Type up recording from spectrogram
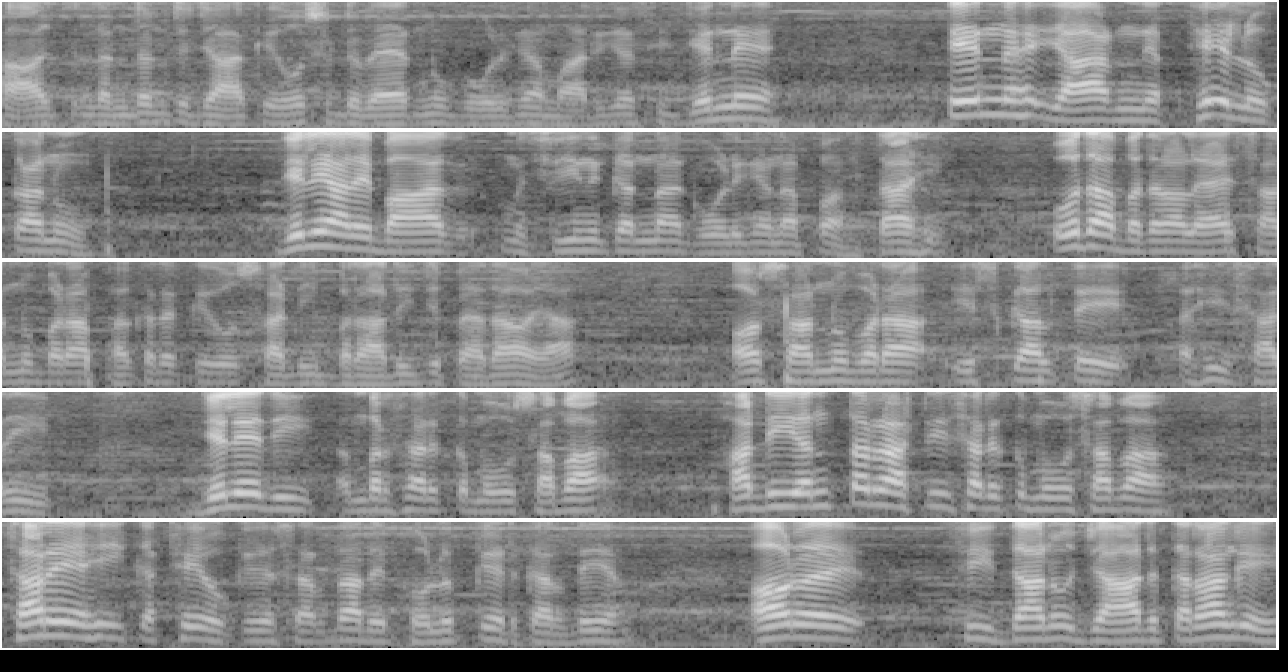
ਹਾਲ ਚ ਲੰਡਨ ਚ ਜਾ ਕੇ ਉਸ ਡਵੈਰ ਨੂੰ ਗੋਲੀਆਂ ਮਾਰੀਆਂ ਸੀ, ਜਿਨੇ 3000 ਨਿੱਥੇ ਲੋਕਾਂ ਨੂੰ ਜ਼ਿਲ੍ਹਿਆਂ ਵਾਲੇ ਬਾਗ ਮਸ਼ੀਨ ਕਰਨਾ ਗੋਲੀਆਂ ਨਾਲ ਭੰਨਤਾ ਸੀ। ਉਹਦਾ ਬਦਲਾ ਲਿਆ ਸਾਨੂੰ ਬੜਾ ਫਖਰ ਹੈ ਕਿ ਉਹ ਸਾਡੀ ਬਰਾਦਰੀ 'ਚ ਪੈਦਾ ਹੋਇਆ ਔਰ ਸਾਨੂੰ ਬੜਾ ਇਸ ਗੱਲ ਤੇ ਅਸੀਂ ਸਾਰੀ ਜ਼ਿਲ੍ਹੇ ਦੀ ਅੰਮ੍ਰਿਤਸਰ ਕਮੋ ਸਭਾ, ਸਾਡੀ ਅੰਤਰਰਾਸ਼ਟਰੀ ਸਰ ਕਮੋ ਸਭਾ, ਸਾਰੇ ਅਸੀਂ ਇਕੱਠੇ ਹੋ ਕੇ ਸਰਦਾ ਦੇ ਫੁੱਲ ਭੇਟ ਕਰਦੇ ਆ ਔਰ ਸ਼ਹੀਦਾਂ ਨੂੰ ਯਾਦ ਕਰਾਂਗੇ।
